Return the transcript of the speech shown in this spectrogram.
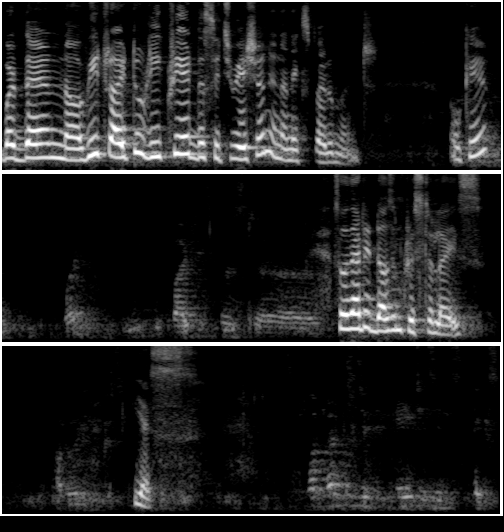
but then uh, we tried to recreate the situation in an experiment, okay? So that it doesn't crystallize. Yes. What happens if it ages in sticks?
